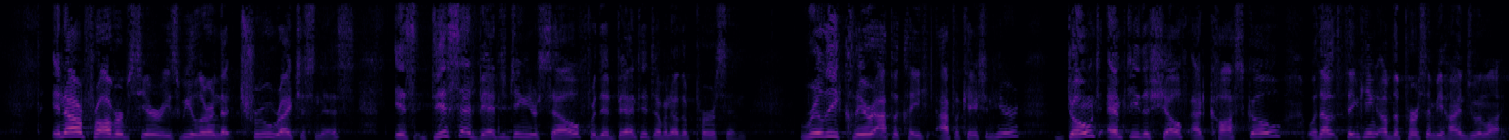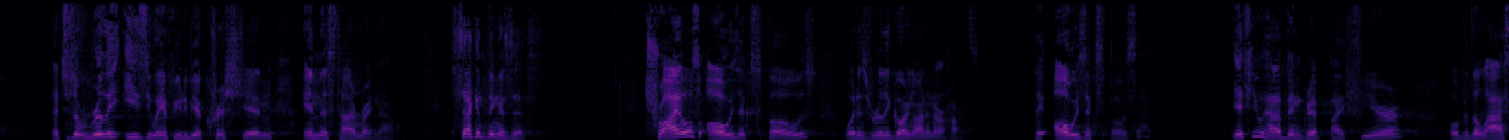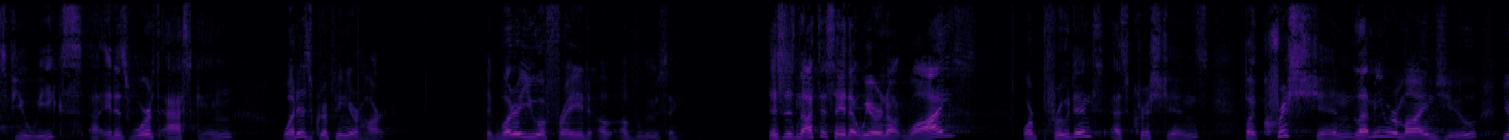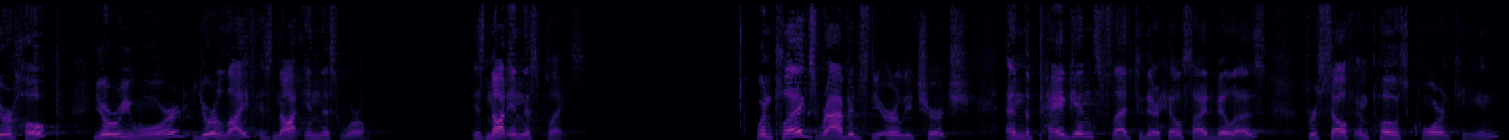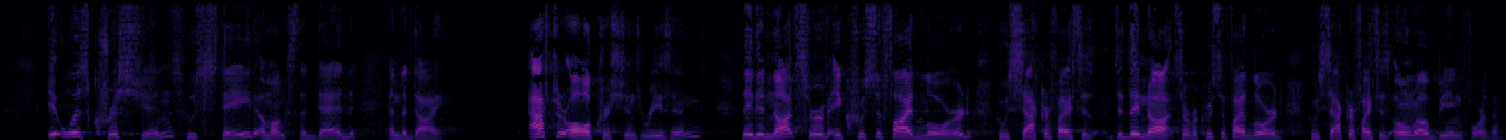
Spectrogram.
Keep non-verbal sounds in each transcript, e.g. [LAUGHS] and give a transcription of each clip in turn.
In our Proverbs series, we learn that true righteousness is disadvantaging yourself for the advantage of another person. Really clear application, application here. Don't empty the shelf at Costco without thinking of the person behind you in line. That's just a really easy way for you to be a Christian in this time right now. Second thing is this trials always expose what is really going on in our hearts, they always expose that. If you have been gripped by fear over the last few weeks, uh, it is worth asking what is gripping your heart? Like, what are you afraid of, of losing? This is not to say that we are not wise or prudent as Christians, but, Christian, let me remind you your hope, your reward, your life is not in this world, is not in this place. When plagues ravaged the early church and the pagans fled to their hillside villas for self imposed quarantine, it was Christians who stayed amongst the dead and the dying. After all, Christians reasoned they did not serve a crucified Lord who sacrificed his, did they not serve a crucified Lord who sacrificed his own well being for them?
